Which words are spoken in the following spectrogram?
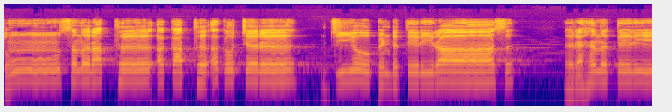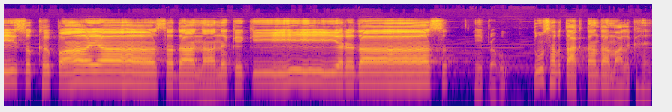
ਤੂੰ ਸਮਰੱਥ ਅਕਥ ਅਗੋਚਰ, ਜਿਉ ਪਿੰਡ ਤੇਰੀ ਰਾਸ, ਰਹਿਮ ਤੇਰੀ ਸੁਖ ਪਾਇਆ ਸਦਾ ਨਾਨਕ ਕੀ ਅਰਦਾਸ। हे ਪ੍ਰਭੂ, ਤੂੰ ਸਭ ਤਾਕਤਾਂ ਦਾ ਮਾਲਕ ਹੈ,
